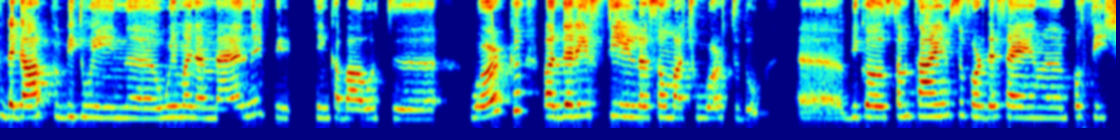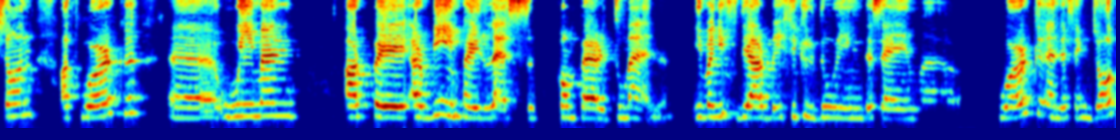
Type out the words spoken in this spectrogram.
the gap between uh, women and men if we think about uh, work, but there is still so much work to do. Uh, because sometimes for the same uh, position at work, uh, women are pay are being paid less compared to men, even if they are basically doing the same uh, work and the same job.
